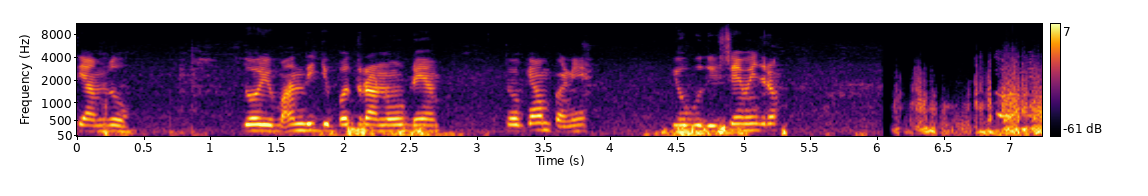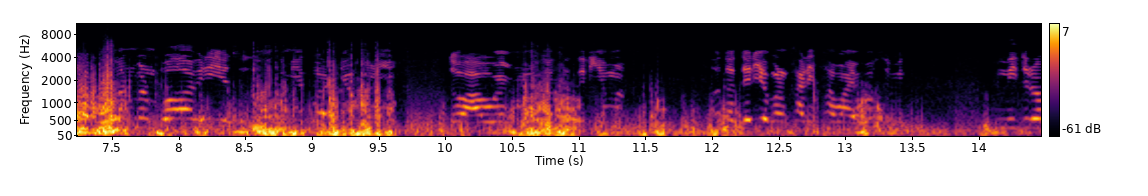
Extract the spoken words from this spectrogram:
ત્યાં આમ જો દોરી બાંધી ગયું પતરાનું ઉડે એમ તો કેમ પણ એ એવું બધું છે મિત્રો તો બહુ આવી રહ્યો છે તો તમે એકવાર ત્યાં પણ તો આવો એક દરિયામાં. હતો દરિયો પણ ખાલી થવા આવ્યો છે મિત્રો.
